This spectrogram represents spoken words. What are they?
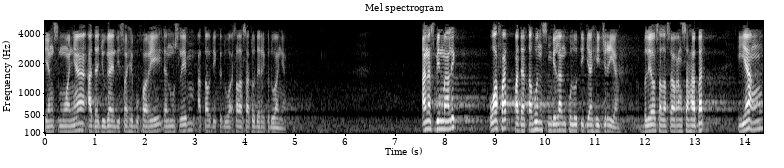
yang semuanya ada juga yang di Sahih Bukhari dan Muslim atau di kedua salah satu dari keduanya. Anas bin Malik wafat pada tahun 93 Hijriah. Beliau salah seorang sahabat yang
